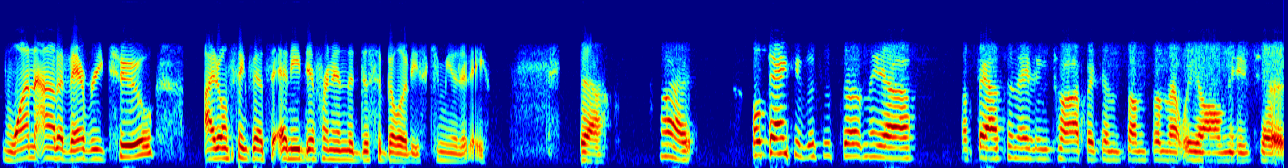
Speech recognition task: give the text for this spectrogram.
one out of every two, I don't think that's any different in the disabilities community. Yeah. All right. Well, thank you. This is certainly a, a fascinating topic and something that we all need to,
